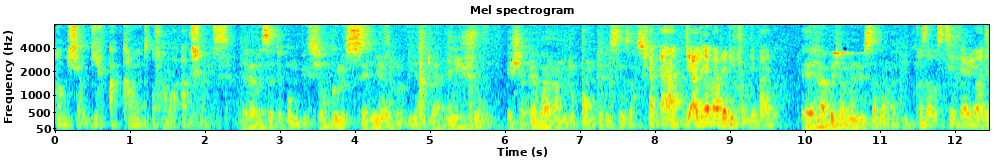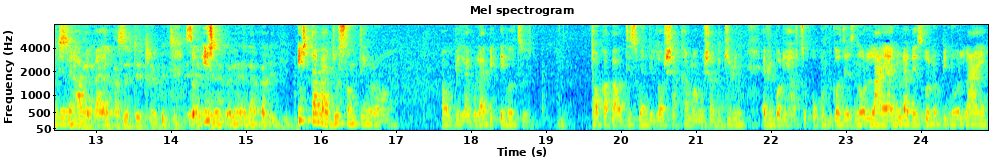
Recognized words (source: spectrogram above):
and we shall give account of our actions. Elle avait cette conviction que le Seigneur reviendra un jour et chacun va rendre compte de ses actions. I, I, I never read it from the Bible. Eh, Et elle n'avait jamais lu ça dans la Bible. Because I was still very young. I didn't eh, even have a eh, Bible. Parce qu'elle était très petite. So each, elle. Each time I do something wrong, I'll be like, will I be able to talk about this when the Lord shall come and we shall be giving everybody have to open because there's no lie. I knew that there's going to be no lying,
